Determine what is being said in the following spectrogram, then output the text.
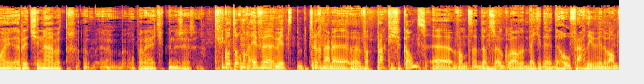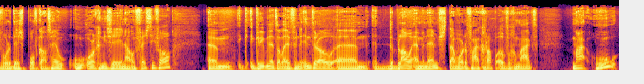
mooi, ritje namen eh, op een rijtje kunnen zetten. Ik wil toch nog even weer terug naar de eh, wat praktische kant. Eh, want dat is ook wel een beetje de, de hoofdvraag die we willen beantwoorden deze podcast. Hoe organiseer je nou een festival? Ehm, ik, ik riep net al even in de intro. ehm, de blauwe M&M's, daar worden vaak grappen over gemaakt. Maar hoe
